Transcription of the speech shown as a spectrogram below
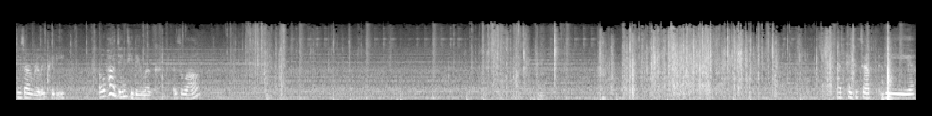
These are really pretty. I love how dainty they look as well. I picked up the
